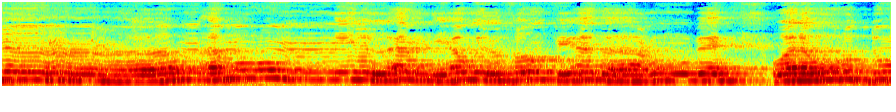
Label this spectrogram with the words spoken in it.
جاءهم أمر من الأمن أو الخوف أذاعوا به. ولو ردوا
